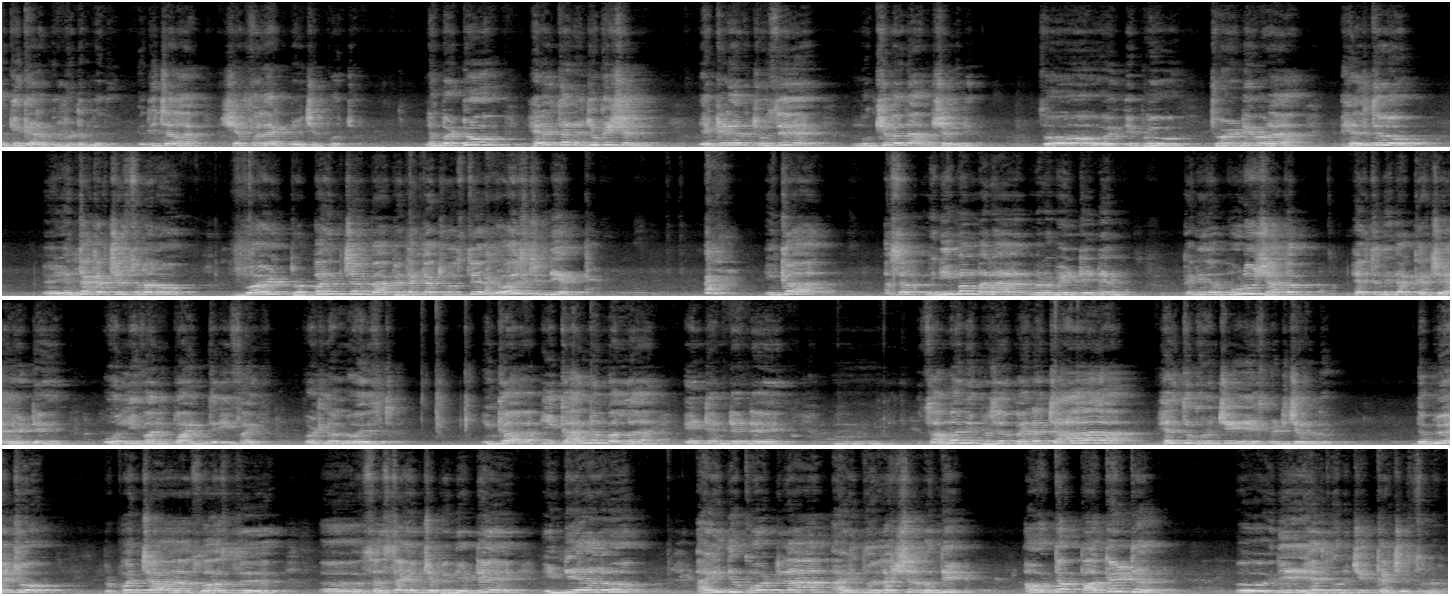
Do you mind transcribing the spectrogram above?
అంగీకారం ఇవ్వటం లేదు. ఇది చాలా షేమ్ఫుల్ యాక్ట్ నేను చెప్పుకోవచ్చు number two health and education ఎక్కడైనా చూస్తే ముఖ్యమైన అంశం ఇది. సో ఇప్పుడు చూడండి మన హెల్త్లో ఎంత ఖర్చు చేస్తున్నారు? వరల్డ్ ప్రపంచం వ్యాపితంగా చూస్తే లోయెస్ట్ ఇండియా ఇంకా అసలు మినిమం మన మనం ఏంటంటే కనీసం మూడు శాతం హెల్త్ మీద ఖర్చు చేయాలంటే only one point three five. వరల్డ్లో లోయెస్ట్. ఇంకా ఈ కారణం వల్ల ఏంటంటే సామాన్య ప్రజల పైన చాలా హెల్త్ గురించి ఎక్స్పెండిచర్ ఉంది. డబ్ల్యూహెచ్ఓ ప్రపంచ స్వాస్థ్య సంస్థ ఏం చెప్పింది అంటే ఇండియాలో ఐదు కోట్ల ఐదు లక్షల మంది అవుట్ ఆఫ్ పాకెట్ ఇది హెల్త్ గురించి ఖర్చు చేస్తున్నారు.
